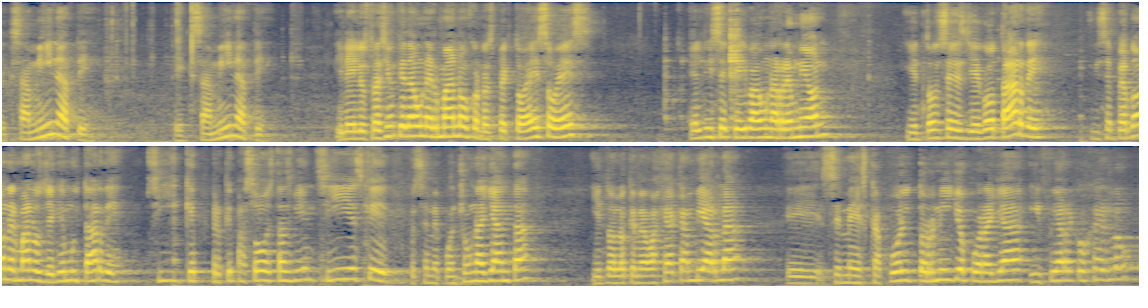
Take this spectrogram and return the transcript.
Examínate, examínate. Y la ilustración que da un hermano con respecto a eso es, él dice que iba a una reunión y entonces llegó tarde. Dice, perdón hermanos, llegué muy tarde. Sí, ¿qué, ¿pero qué pasó? ¿Estás bien? Sí, es que pues, se me ponchó una llanta y entonces lo que me bajé a cambiarla, eh, se me escapó el tornillo por allá y fui a recogerlo,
